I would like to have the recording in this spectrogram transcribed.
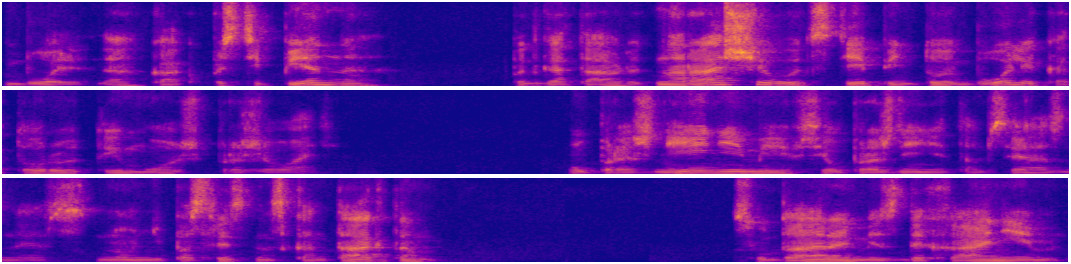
боль, да, как постепенно подготавливают, наращивают степень той боли, которую ты можешь проживать. Упражнениями, все упражнения там связанные с, ну, непосредственно с контактом, с ударами, с дыханием.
